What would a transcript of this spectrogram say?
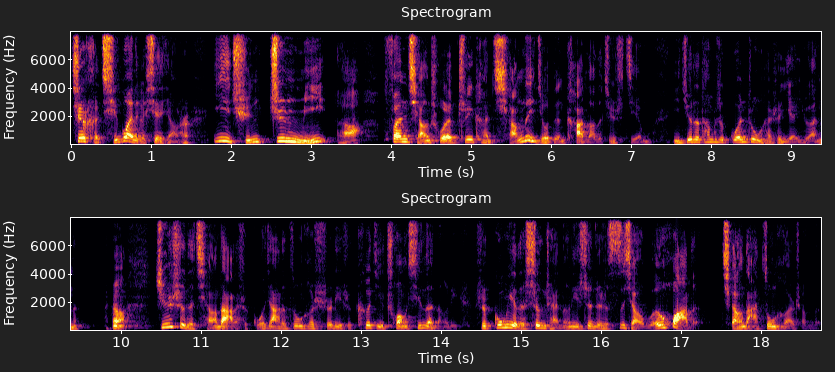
其实很奇怪的一个现象，是一群军迷啊翻墙出来追看墙内就能看到的军事节目。你觉得他们是观众还是演员呢？是 吧？军事的强大的是国家的综合实力，是科技创新的能力，是工业的生产能力，甚至是思想文化的强大综合而成的。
